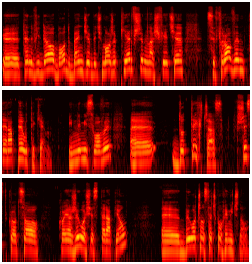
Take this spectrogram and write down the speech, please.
E, Ten wideobot będzie być może pierwszym na świecie cyfrowym terapeutykiem. Innymi słowy, e, dotychczas wszystko, co kojarzyło się z terapią, e, było cząsteczką chemiczną.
